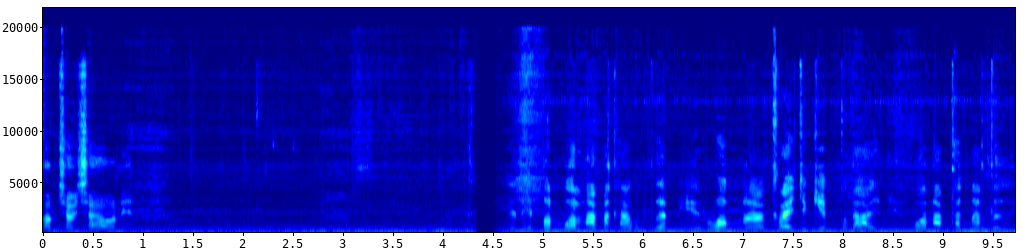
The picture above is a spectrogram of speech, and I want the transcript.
ตอนเช้าๆเนี่ยนี่อันนี้ ต้นวอลนัทนะคะเพื่อนๆนี่ร่วงมาใครจะเก็บก็ได้นี่วอลนัททั้งนั้นเลย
